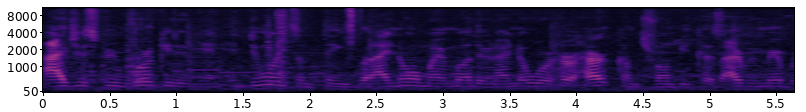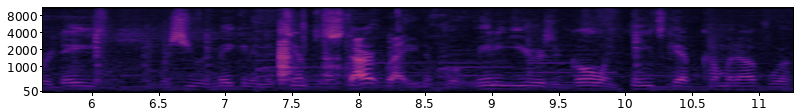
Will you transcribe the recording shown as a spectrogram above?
i've just been working and, and, doing some things but i know my mother and i know where her heart comes from because i remember days when she was making an attempt to start writing the book many years ago and things kept coming up with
